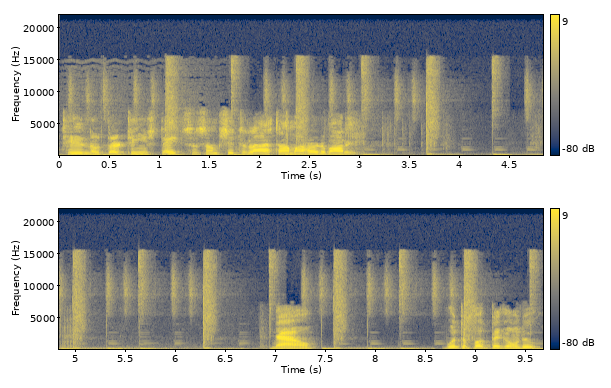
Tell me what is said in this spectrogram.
10 or 13 states or some shit the last time I heard about it. Now, what the fuck they gonna do?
